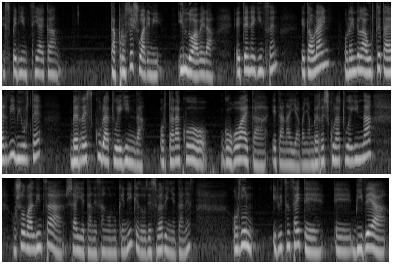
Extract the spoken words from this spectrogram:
esperientzia eta eta prozesuaren hildoa bera eten egin zen, eta orain, orain dela urte eta erdi, bi urte, berrezkuratu eginda. Hortarako gogoa eta eta naia, baina berreskuratu eginda oso baldintza saietan izango nukenik edo desberdinetan, ez? Ordun iruditzen zaite e, bidea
